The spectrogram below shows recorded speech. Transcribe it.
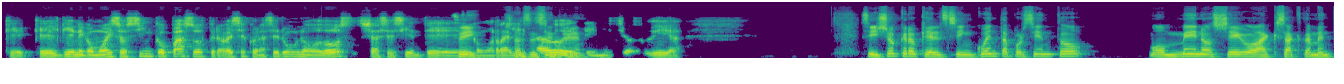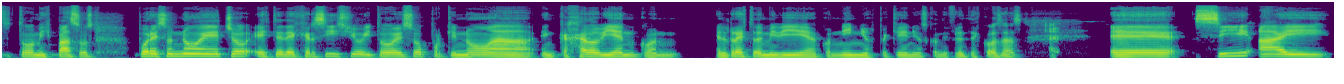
que, él tiene como esos cinco pasos, pero a veces con hacer uno o dos ya se siente como realizado desde que inició su día. Sí, yo creo que el 50% o menos llego a exactamente todos mis pasos. Por eso no he hecho este de ejercicio y todo eso, porque no ha encajado bien con el resto de mi día, con niños pequeños, con diferentes cosas. Eh, sí hay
